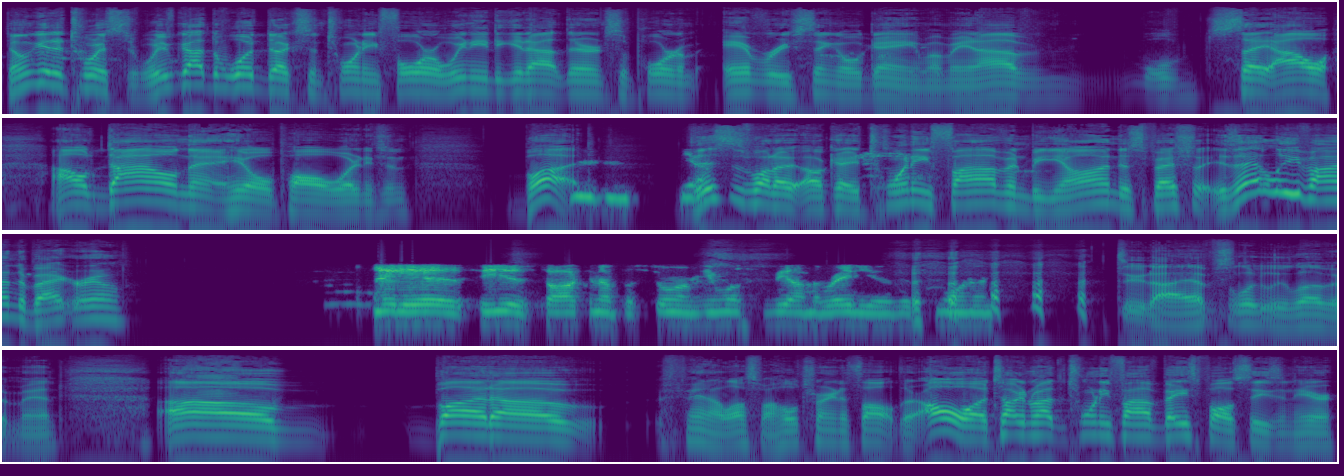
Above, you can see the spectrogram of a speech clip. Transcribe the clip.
don't get it twisted. We've got the Wood Ducks in 24. We need to get out there and support them every single game. I mean, I will say I'll I'll die on that hill, Paul Whittington. But mm-hmm. yep. this is what I okay 25 and beyond, especially. Is that Levi in the background? It is. He is talking up a storm. He wants to be on the radio this morning. dude, I absolutely love it, man. Um, but uh man, I lost my whole train of thought there. Oh, uh, talking about the 25 baseball season here.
